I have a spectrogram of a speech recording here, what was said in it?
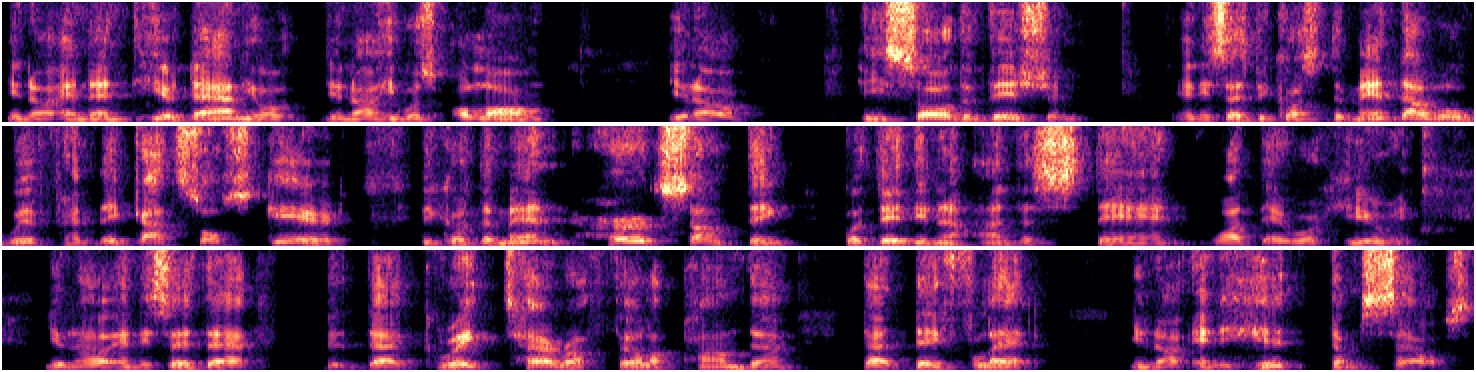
You know, and then here Daniel, you know, he was alone. You know, he saw the vision and he says, because the men that were with him, they got so scared because the men heard something, but they did not understand what they were hearing. You know, and he says that that great terror fell upon them that they fled, you know, and hid themselves.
